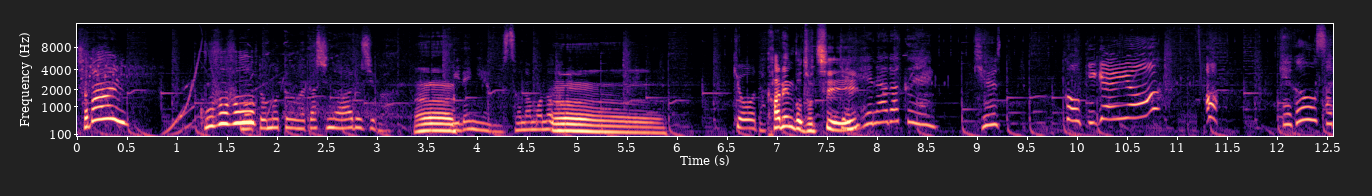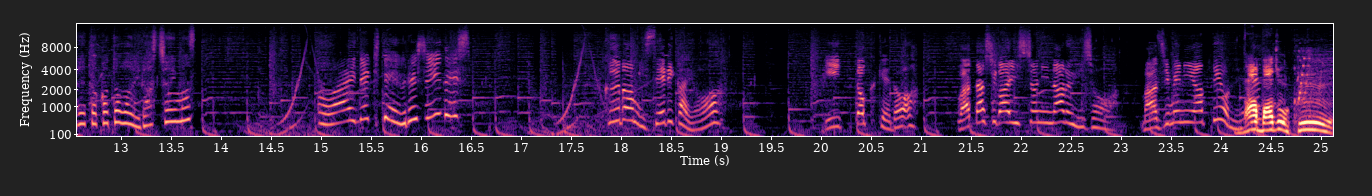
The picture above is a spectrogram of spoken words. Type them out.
제발 も 구후후 ともと私の主は 응 ミレニアムそのもの 응. 今日だ 카린도 ゲ 좋지 ヘナ学園救ごきげんようあ 怪我をされた方はいらっしゃいますお会いできて嬉しいです黒見セリカよ言っとくけど私が一緒になる以上真面目にやってよね 아 맞아 그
